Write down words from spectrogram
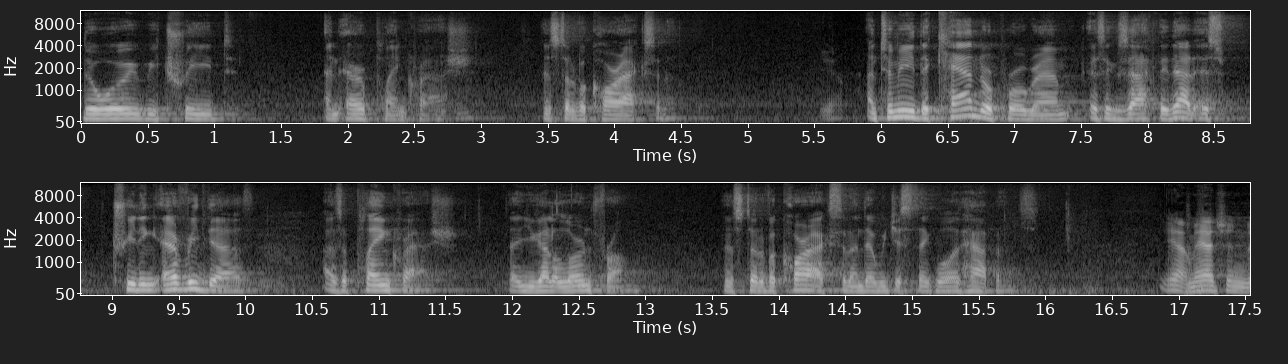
the way we treat an airplane crash instead of a car accident? Yeah. And to me, the Candor program is exactly that. It's treating every death as a plane crash that you got to learn from instead of a car accident that we just think, well, it happens. Yeah, imagine,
